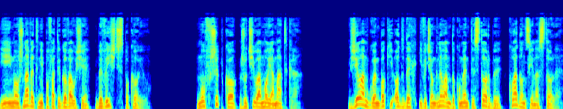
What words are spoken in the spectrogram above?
Jej mąż nawet nie pofatygował się, by wyjść z pokoju. Mów szybko, rzuciła moja matka. Wzięłam głęboki oddech i wyciągnęłam dokumenty z torby, kładąc je na stole.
